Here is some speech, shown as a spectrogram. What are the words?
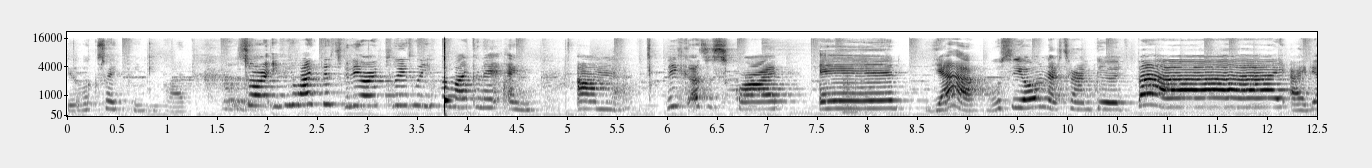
it looks like Pinkie Pie. So if you like this video, please leave a like on it and um please guys subscribe and yeah, we'll see you all next time. Goodbye. Idea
